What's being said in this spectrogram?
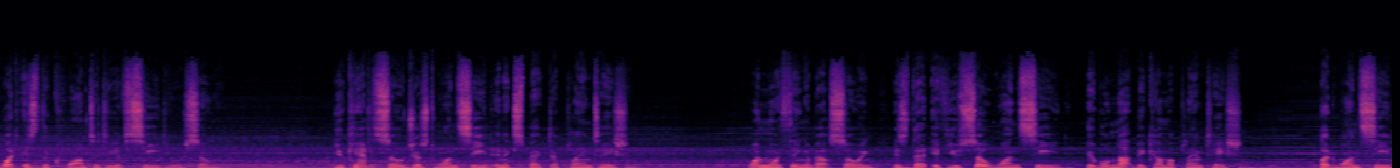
What is the quantity of seed you are sowing? You can't sow just one seed and expect a plantation. One more thing about sowing is that if you sow one seed, it will not become a plantation. But one seed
